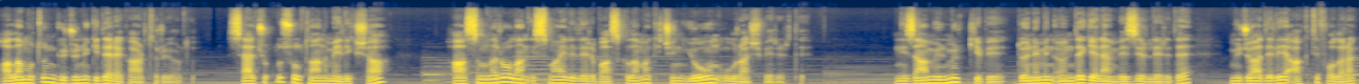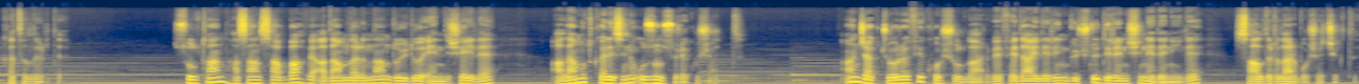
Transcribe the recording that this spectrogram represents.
Alamut'un gücünü giderek artırıyordu. Selçuklu Sultanı Melikşah, hasımları olan İsmailileri baskılamak için yoğun uğraş verirdi. Nizamülmülk gibi dönemin önde gelen vezirleri de mücadeleye aktif olarak katılırdı. Sultan Hasan Sabbah ve adamlarından duyduğu endişeyle Alamut Kalesi'ni uzun süre kuşattı. Ancak coğrafi koşullar ve fedailerin güçlü direnişi nedeniyle saldırılar boşa çıktı.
